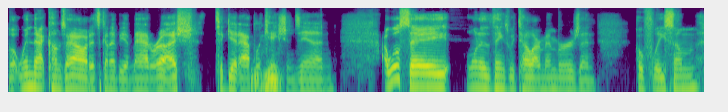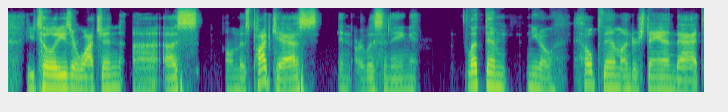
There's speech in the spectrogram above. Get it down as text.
But when that comes out, it's going to be a mad rush to get applications in. I will say one of the things we tell our members, and hopefully some utilities are watching uh, us on this podcast and are listening, let them, you know, help them understand that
